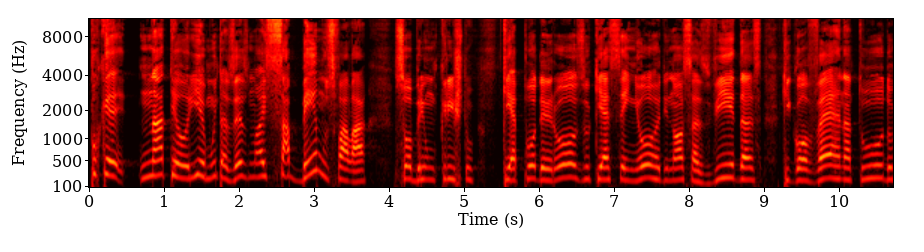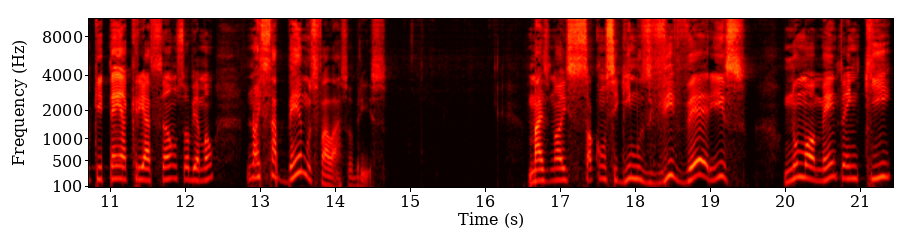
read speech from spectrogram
Porque, na teoria, muitas vezes nós sabemos falar sobre um Cristo que é poderoso, que é Senhor de nossas vidas, que governa tudo, que tem a criação sob a mão. Nós sabemos falar sobre isso. Mas nós só conseguimos viver isso no momento em que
